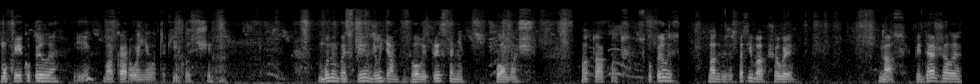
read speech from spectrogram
муки купили і макаронів отакі ось ще. Будемо вести людям з голої пристані помощь. Отак от. Скупились. Друзі, спасибо, що ви нас піддержали.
